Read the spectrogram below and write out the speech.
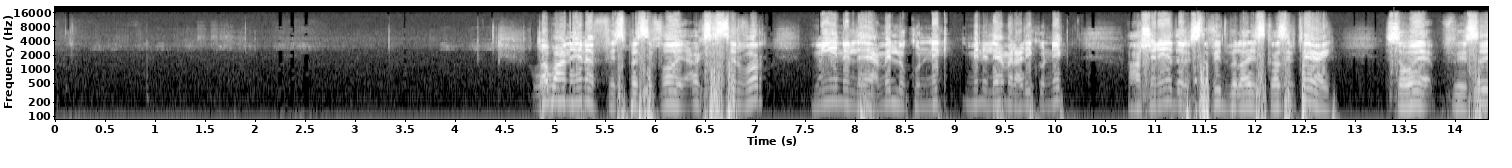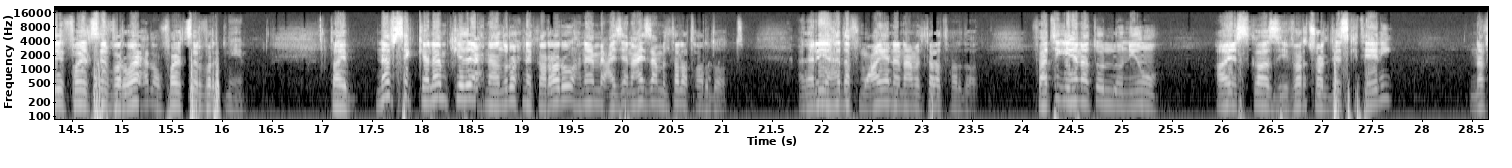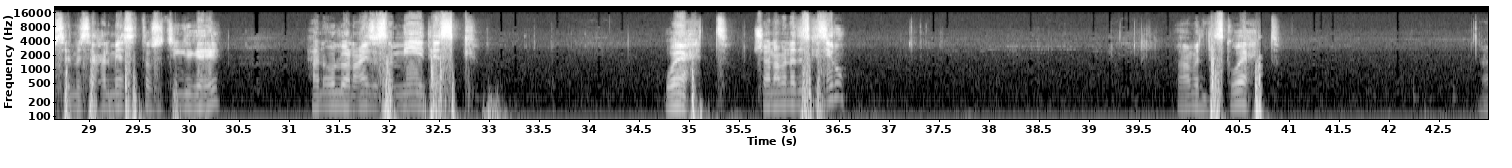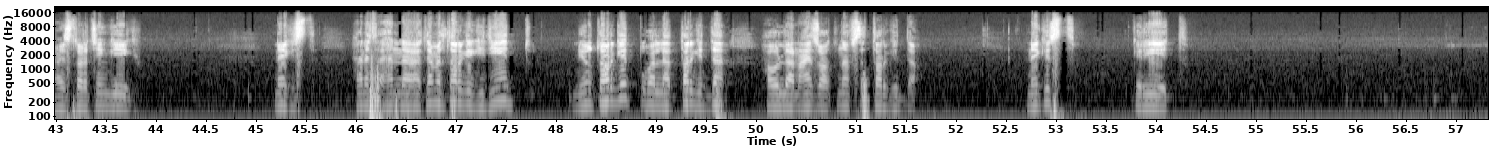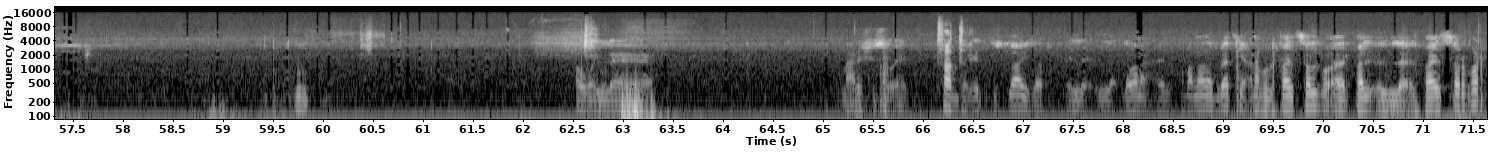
طبعا هنا في specify access server مين اللي هيعمل له connect مين اللي هيعمل عليه connect عشان يقدر يستفيد بال iSCSI بتاعي سواء في file server واحد أو file server اتنين. طيب نفس الكلام كده إحنا هنروح نكرره هنعمل عايز أنا عايز أعمل ثلاث hard ات. أنا ليا هدف معين أنا أعمل ثلاث hard ات. فهتيجي هنا تقول له new iSCSI virtual disk تاني. نفس المساحة ال 166 جيجا اهي. هنقول له أنا عايز أسميه disk واحد. عشان عملنا disk zero؟ هعمل disk واحد. عايز 30 جيجا. next. هنعمل target جديد new target ولا ال target ده؟ هقول له أنا عايز أقعد نفس ال target ده. next create هو ال معلش سؤال. اتفضل. السلايزر ال- ال- لو أنا طبعا أنا دلوقتي أنا في الفايل server ال file server.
